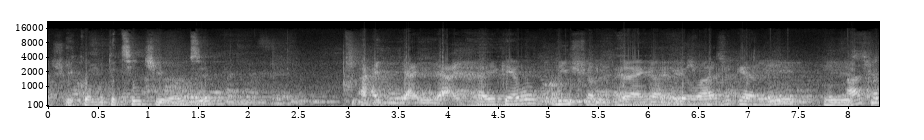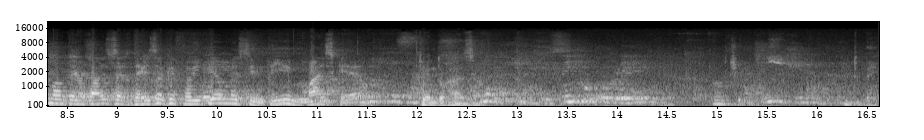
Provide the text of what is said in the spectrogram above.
acho. E como tu te sentiu ao dizer? Ai, ai, ai. Aí que é o bicho, né? Eu acho que ali. Acho, não tenho quase certeza que foi que eu me senti mais que ela. Tendo razão. Ótimo. Muito bem.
